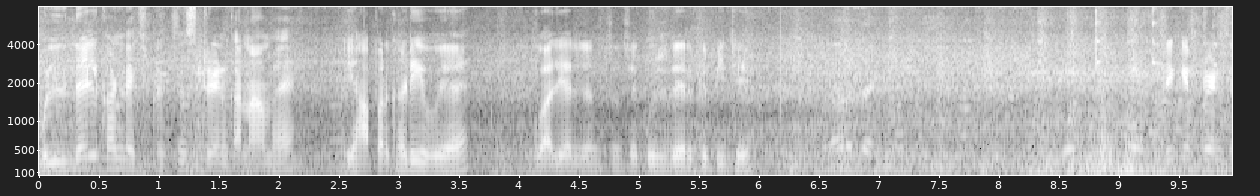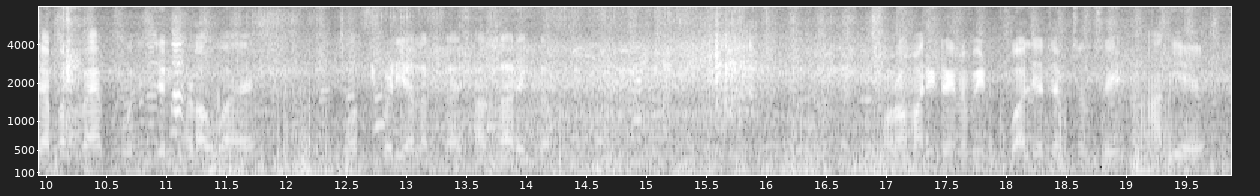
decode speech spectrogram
Bundelkhand express इस ट्रेन का नाम है। यहाँ पर खड़ी हुई है ग्वालियर जंक्शन से कुछ देर के पीछे। देखिए फ्रेंड्स यहाँ पर वैप फोर इंजन खड़ा हुआ है। बहुत ही बढ़िया लगता है, शानदार एकदम। और हमारी ट्रेन अभी ग्वालियर जंक्शन से आगे है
